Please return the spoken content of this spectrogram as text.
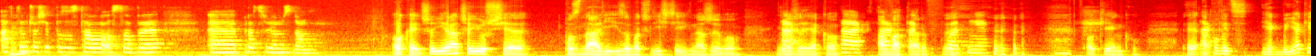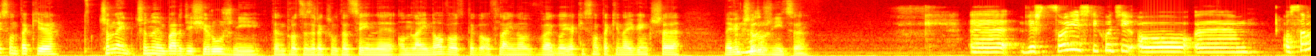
a w mhm. tym czasie pozostałe osoby pracują z domu. Okej, okay, czyli raczej już się poznali i zobaczyliście ich na żywo, nie tak, że jako tak, tak awatar tak, w, w okienku. A tak. powiedz, jakby jakie są takie Czym, naj, czym najbardziej się różni ten proces rekrutacyjny online'owy od tego offline'owego? Jakie są takie największe, największe mhm. różnice? E, wiesz co, jeśli chodzi o o samą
